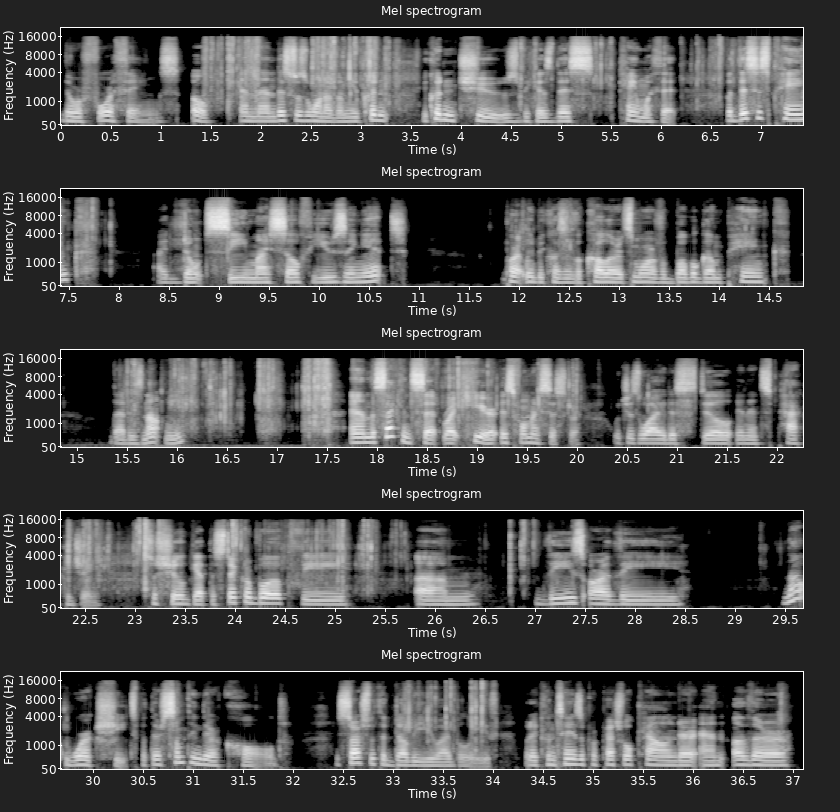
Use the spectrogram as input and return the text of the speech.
There were four things. Oh, and then this was one of them. You couldn't you couldn't choose because this came with it. But this is pink. I don't see myself using it. Partly because of the color. It's more of a bubblegum pink. That is not me. And the second set right here is for my sister, which is why it is still in its packaging. So she'll get the sticker book, the um, these are the not worksheets, but there's something they're called. It starts with a W, I believe, but it contains a perpetual calendar and other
